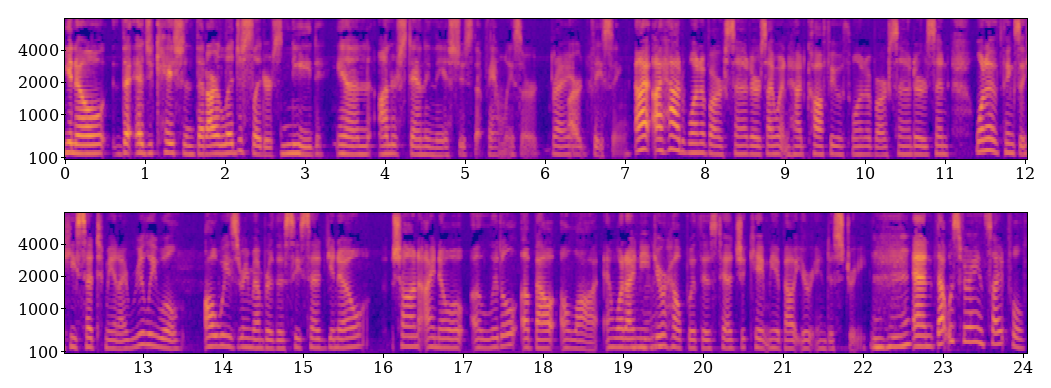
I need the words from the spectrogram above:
you know, the education that our legislators need in understanding the issues that families are Right. are facing. I, I had one of our senators, I went and had coffee with one of our senators, and one of the things that he said to me, and I really will always remember this, he said, You know, Sean, I know a little about a lot, and what I Mm-hmm. need your help with is to educate me about your industry. Mm-hmm. And that was very insightful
